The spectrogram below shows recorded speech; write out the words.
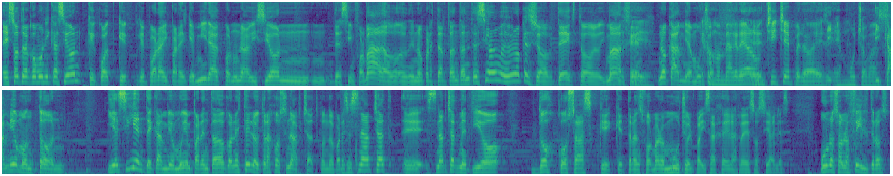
Es otra comunicación que, cua- que- que por ahí, para el que mira con una visión desinformada o de no prestar tanta atención, bueno, qué sé yo, texto, imagen, Sí, sí. no cambia mucho. Es como me agregaron Eh, un chiche, pero es, y- es mucho más. Y cambia un montón. Y el siguiente cambio, muy emparentado con este, lo trajo Snapchat. Cuando aparece Snapchat, eh, Snapchat metió dos cosas que, que transformaron mucho el paisaje de las redes sociales. Uno son los filtros,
